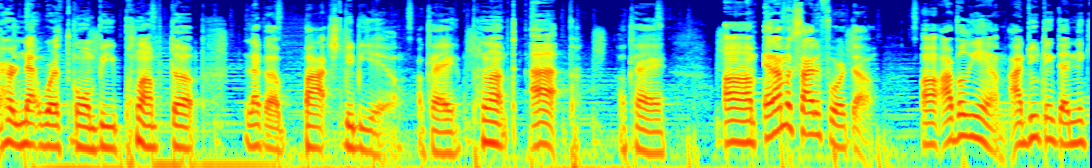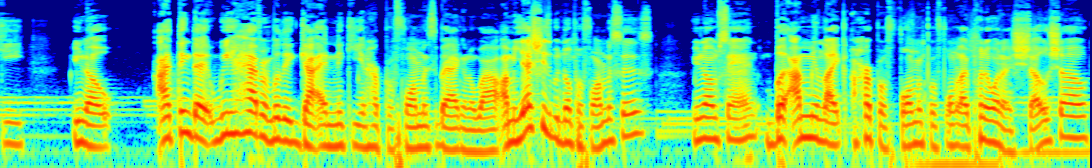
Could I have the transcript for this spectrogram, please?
her net worth to be plumped up like a botched BBL. Okay, plumped up. Okay, um, and I'm excited for it though. Uh, I really am. I do think that Nicki, you know, I think that we haven't really gotten Nicki in her performance bag in a while. I mean, yes, she's been doing performances, You know what I'm saying? But I mean, like her performing, performing, like putting on a show, show.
